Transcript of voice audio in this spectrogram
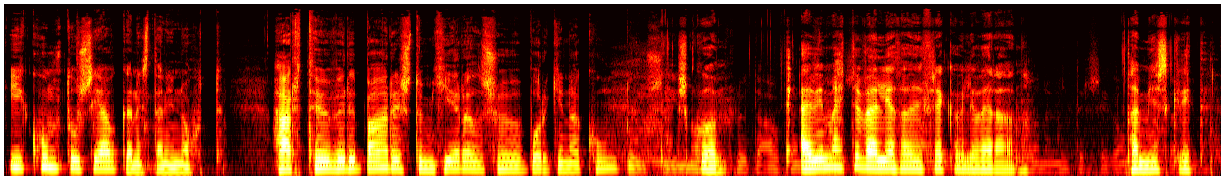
í Kundús í Afganistan í nótt. Hart hefur verið barist um hér að söfuborgina Kundús. Sko, ef ég mætti velja þá þið freka vilja vera þarna. Það er mjög skrítið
